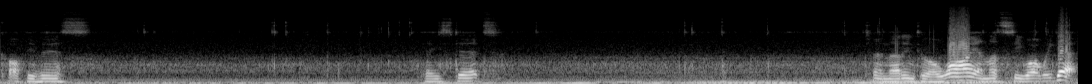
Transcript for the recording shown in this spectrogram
Copy this. Paste it. Turn that into a Y and let's see what we get.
